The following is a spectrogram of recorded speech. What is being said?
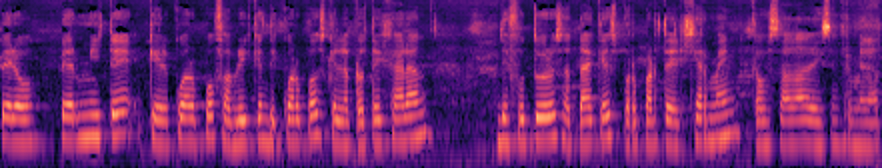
pero permite que el cuerpo fabrique anticuerpos que la protegerán de futuros ataques por parte del germen causada de esa enfermedad.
